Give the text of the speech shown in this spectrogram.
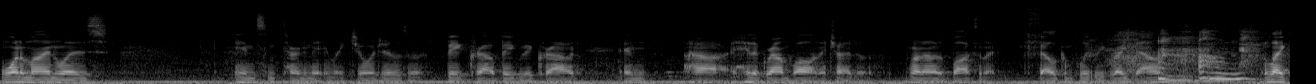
one of mine was in some tournament in like Georgia. It was a big crowd, big big crowd, and uh, I hit a ground ball and I tried to run out of the box and I fell completely right down. oh no. like,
